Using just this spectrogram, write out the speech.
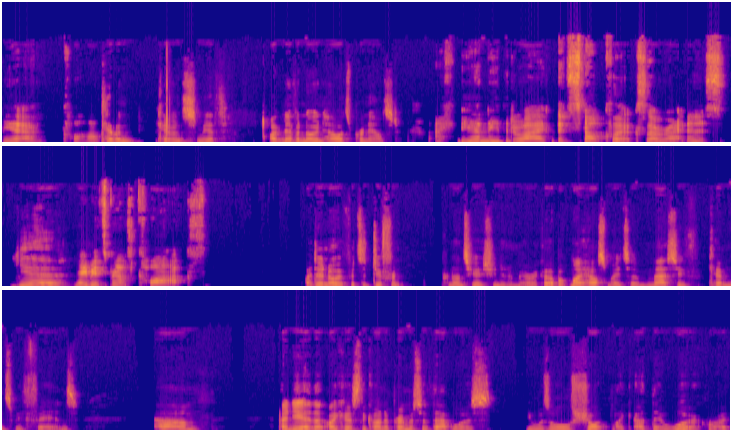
yeah, Clark. Kevin Kevin Smith. I've never known how it's pronounced. I, yeah, neither do I. It's spelt Clerks though, right? And it's Yeah, maybe it's pronounced Clarks. I don't know if it's a different pronunciation in America, but my housemates are massive Kevin Smith fans. Um, and yeah, that, I guess the kind of premise of that was it was all shot like at their work, right?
